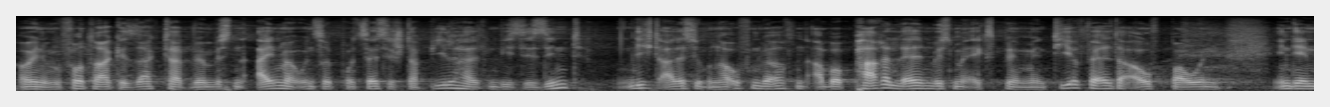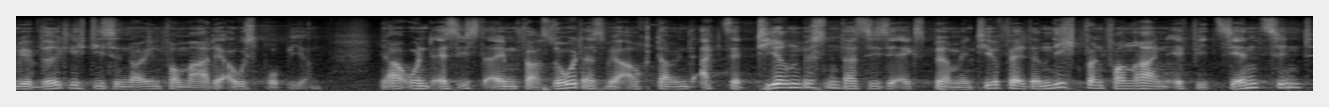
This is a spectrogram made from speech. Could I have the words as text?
auch in dem Vortrag gesagt hat. Wir müssen einmal unsere Prozesse stabil halten, wie sie sind, nicht alles über den Haufen werfen, aber parallel müssen wir Experimentierfelder aufbauen, in denen wir wirklich diese neuen Formate ausprobieren. Ja, und es ist einfach so, dass wir auch damit akzeptieren müssen, dass diese Experimentierfelder nicht von vornherein effizient sind,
